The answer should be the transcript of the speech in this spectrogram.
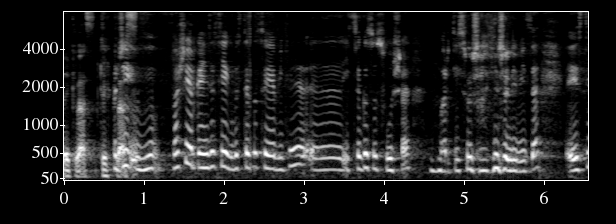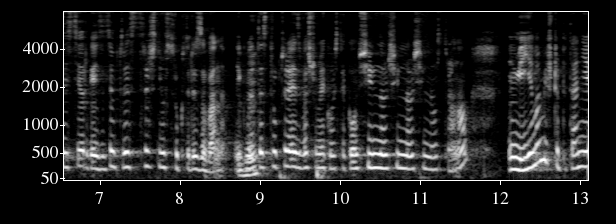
tej klasy, tych klas. Czyli w waszej organizacji, jakby z tego co ja widzę yy, i z tego co słyszę, bardziej słyszę niżeli widzę, yy, jesteście organizacją, która jest strasznie ustrukturyzowana. Jakby ta struktura jest waszą jakąś taką silną, silną, silną stroną. Ja mam jeszcze pytanie,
